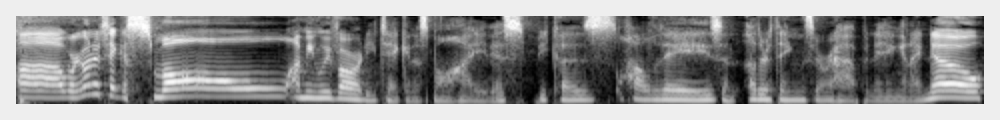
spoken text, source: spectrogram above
Uh, we're going to take a small, I mean, we've already taken a small hiatus because holidays and other things are happening. And I know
